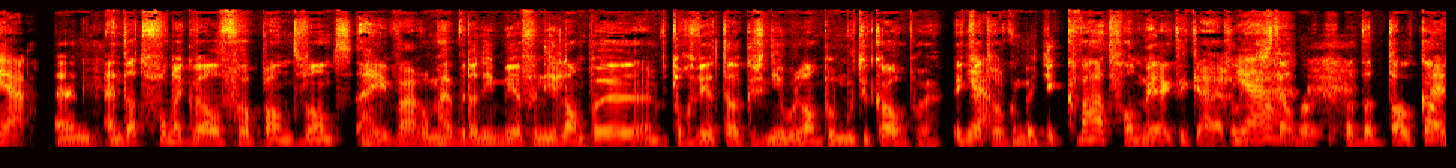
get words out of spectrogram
Ja. En, en dat vond ik wel frappant. Want hey, waarom hebben we dan niet meer van die lampen? En we toch weer telkens nieuwe lampen moeten kopen. Ik werd er ook een beetje kwaad van, merkte ik eigenlijk. Ja. Stel dat, dat dat al kan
